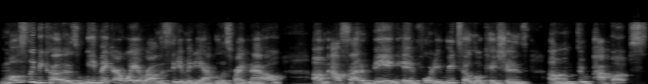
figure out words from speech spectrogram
mostly because we make our way around the city of Minneapolis right now. Um, outside of being in 40 retail locations um, through pop-ups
